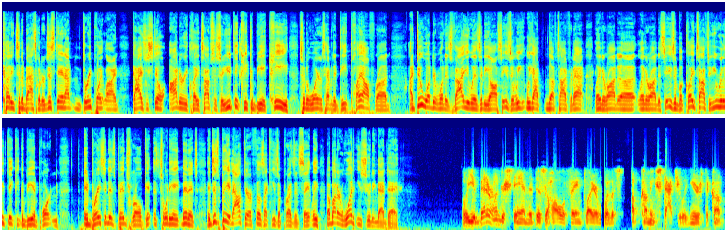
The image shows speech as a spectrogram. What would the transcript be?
cutting to the basket or just stand out in the three point line. Guys are still honoring Klay Thompson. So you think he could be a key to the Warriors having a deep playoff run? I do wonder what his value is in the offseason. We we got enough time for that later on uh, later on the season. But Klay Thompson, you really think he could be important embracing his bench role, getting his 28 minutes, and just being out there, it feels like he's a presence, Saintly, no matter what he's shooting that day. Well, you better understand that this is a Hall of Fame player with an upcoming statue in years to come.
